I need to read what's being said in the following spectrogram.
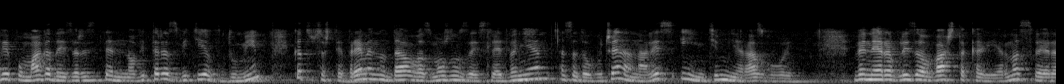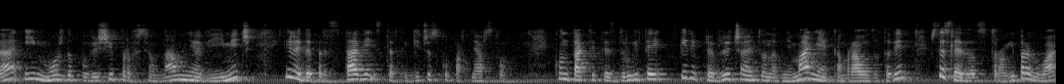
ви помага да изразите новите развития в думи, като същевременно дава възможност за изследвания, задълбочен анализ и интимни разговори. Венера влиза в вашата кариерна сфера и може да повиши професионалния ви имидж или да представи стратегическо партньорство. Контактите с другите или привличането на внимание към работата ви ще следват строги правила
